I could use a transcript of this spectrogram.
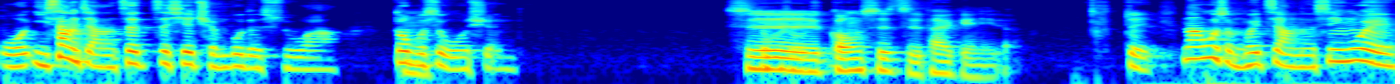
我以上讲的这这些全部的书啊，都不是我选的。是公司指派给你的。对，那为什么会这样呢？是因为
